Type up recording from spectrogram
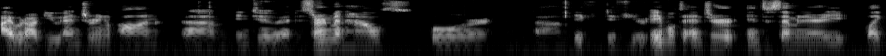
I would argue entering upon um, into a discernment house, or um, if if you're able to enter into seminary like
